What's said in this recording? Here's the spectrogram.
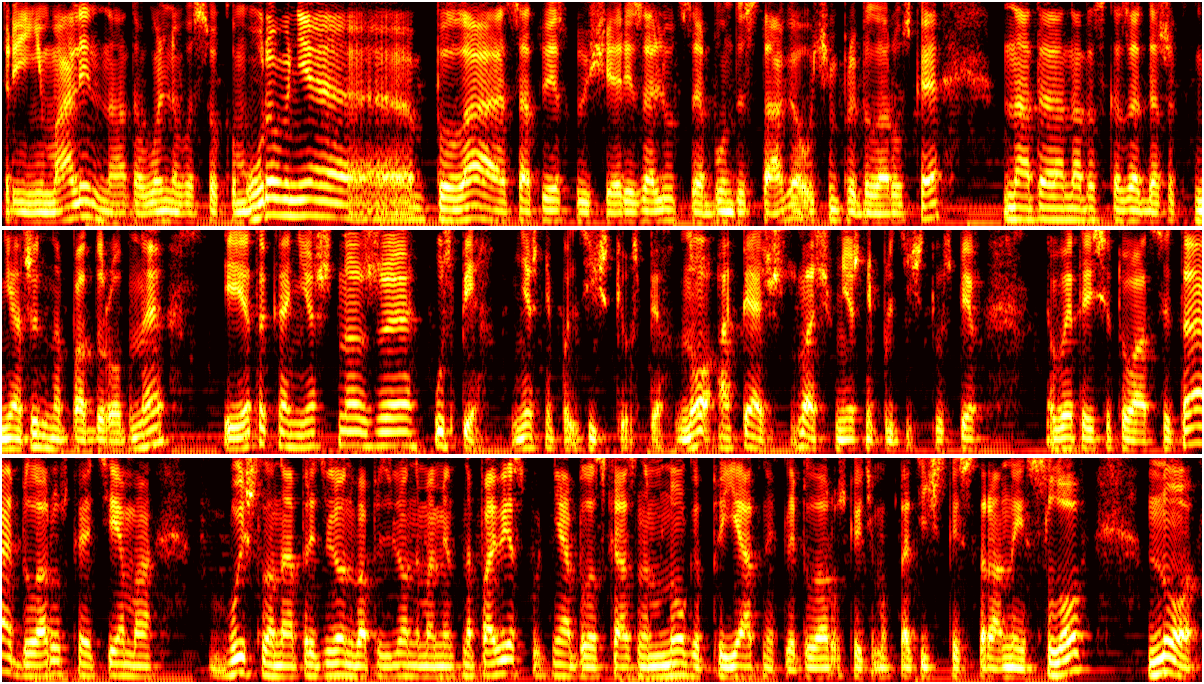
принимали на довольно высоком уровне. Была соответствующая резолюция Бундестага, очень пробелорусская, надо, надо сказать, даже неожиданно подробная. И это, конечно же, успех, внешнеполитический успех. Но, опять же, что значит внешнеполитический успех в этой ситуации? Да, белорусская тема вышла на определенный, в определенный момент на повестку дня, было сказано много приятных для белорусской демократической стороны слов, но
